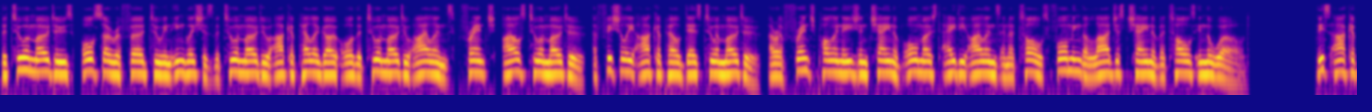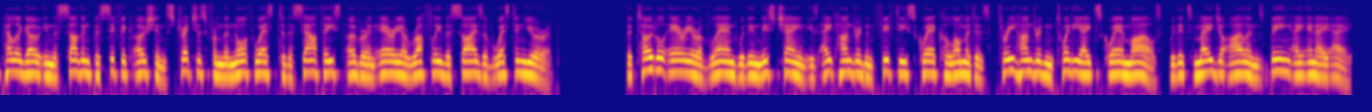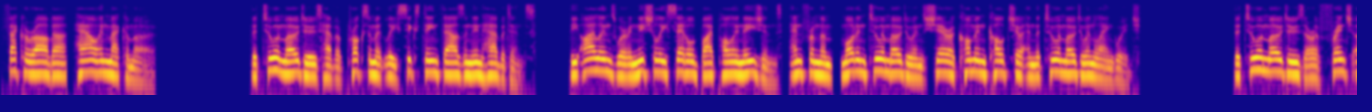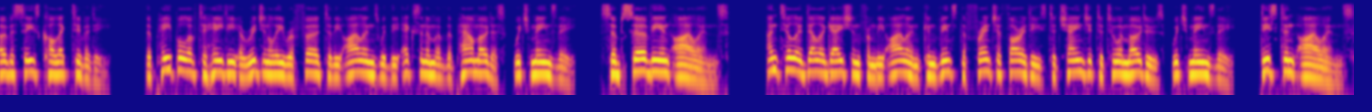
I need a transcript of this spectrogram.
The Tuamotus, also referred to in English as the Tuamotu Archipelago or the Tuamotu Islands French, Isles Tuamotu, officially Archipel des Tuamotu, are a French Polynesian chain of almost 80 islands and atolls forming the largest chain of atolls in the world. This archipelago in the southern Pacific Ocean stretches from the northwest to the southeast over an area roughly the size of Western Europe. The total area of land within this chain is 850 square kilometers, 328 square miles, with its major islands being Anaa, Fakarava, Hao and Makemo. The Tuamotus have approximately 16,000 inhabitants. The islands were initially settled by Polynesians, and from them, modern Tuamotuans share a common culture and the Tuamotuan language. The Tuamotus are a French overseas collectivity. The people of Tahiti originally referred to the islands with the exonym of the Paumotus, which means the «subservient islands», until a delegation from the island convinced the French authorities to change it to Tuamotus, which means the «distant islands».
